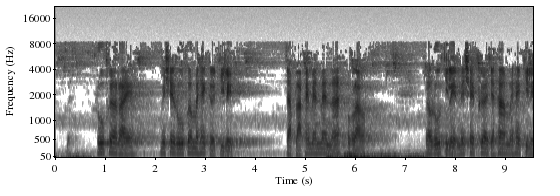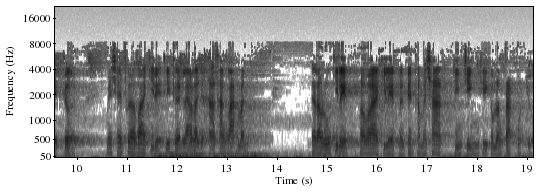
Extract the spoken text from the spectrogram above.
ๆ รู้เพื่ออะไร ไม่ใช่รู้เพื่อไม่ให้เกิดกิเลสจับหลักให้แม่นๆนะพวกเรา เรารู้กิเลสไม่ใช่เพื่อจะห้ามไม่ให้กิเลสเกิด ไม่ใช่เพื่อว่ากิเลสที่เกิดแล้วเราจะหาทางละมัน แต่เรารู้กิเลสเพราะว่ากิเลสมันเป็นธรรมชาติจริง ๆ ที่กำลังปรากฏอยู่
